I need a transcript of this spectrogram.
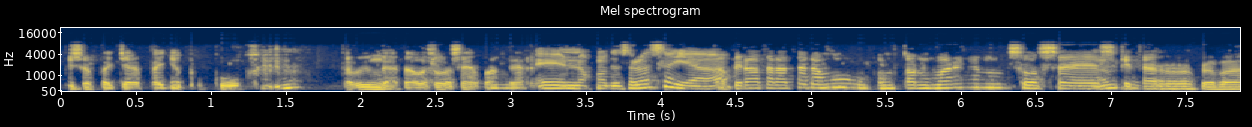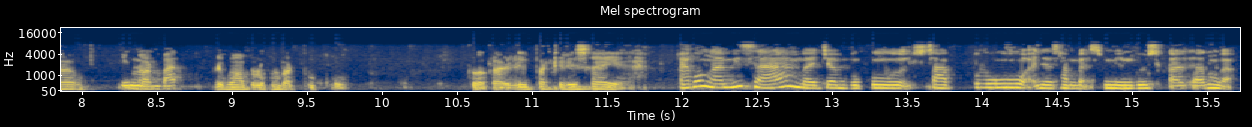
bisa baca banyak buku Hmm. Tapi nggak tahu selesai apa enggak Enak udah selesai ya. tapi rata-rata kamu tahun kemarin kan selesai Hmm. sekitar berapa 54. 54 buku dua kali lipat dari saya Aku nggak bisa baca buku satu aja sampai seminggu sekali satu nggak.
